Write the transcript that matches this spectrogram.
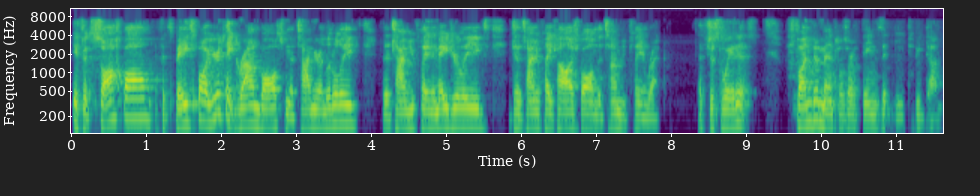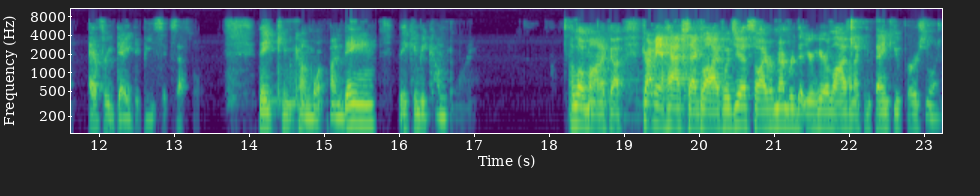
If it's softball, if it's baseball, you're going to take ground balls from the time you're in Little League to the time you play in the major leagues, to the time you play college ball, and the time you play in rec. That's just the way it is. Fundamentals are things that need to be done every day to be successful. They can become more mundane, they can become boring. Hello, Monica. Drop me a hashtag live, would you? So I remembered that you're here live and I can thank you personally.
